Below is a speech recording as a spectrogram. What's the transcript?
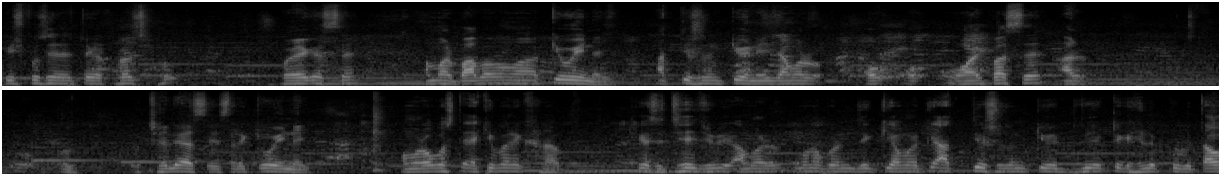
বিশ পঁচিশ হাজার টাকা খরচ হয়ে গেছে। আমার বাবা মা কেউই নেই, আত্মীয় স্বজন কেউই নেই। যে আমার ওয়াইফ আছে আর ছেলে আছে এছাড়া কেউই নেই। আমার অবস্থা একেবারে খারাপ। ঠিক আছে যে আমার মনে করেন যে কি আমার কি আত্মীয় স্বজন কেউ দুই একটাকে হেল্প করবে তাও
